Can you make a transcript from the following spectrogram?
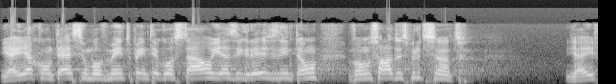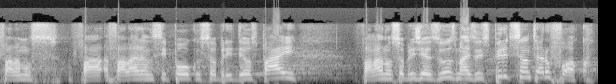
E aí acontece o um movimento pentecostal e as igrejas então vamos falar do Espírito Santo. E aí falamos, falaram-se pouco sobre Deus Pai, falaram sobre Jesus, mas o Espírito Santo era o foco.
